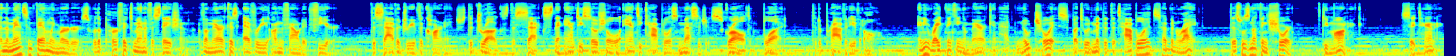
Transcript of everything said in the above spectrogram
and the Manson family murders were the perfect manifestation of America's every unfounded fear. The savagery of the carnage, the drugs, the sex, the antisocial, anti capitalist messages scrawled in blood, the depravity of it all. Any right thinking American had no choice but to admit that the tabloids had been right. This was nothing short of demonic, satanic.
